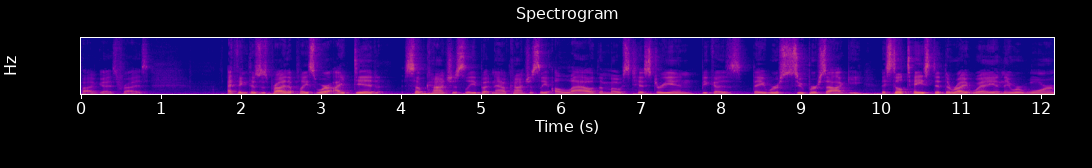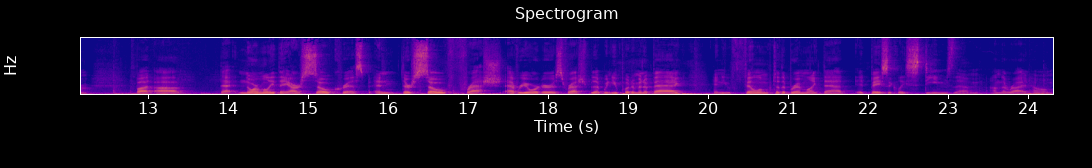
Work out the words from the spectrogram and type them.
Five Guys fries. I think this was probably the place where I did subconsciously, but now consciously, allow the most history in because they were super soggy. They still tasted the right way and they were warm, but uh, that normally they are so crisp and they're so fresh. Every order is fresh that when you put them in a bag and you fill them to the brim like that, it basically steams them on the ride home.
